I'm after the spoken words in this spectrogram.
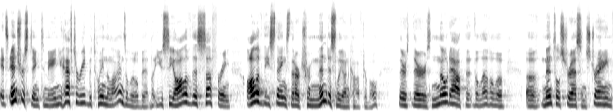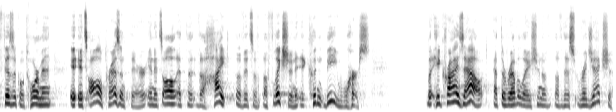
It's interesting to me, and you have to read between the lines a little bit, but you see all of this suffering, all of these things that are tremendously uncomfortable. There's, there's no doubt that the level of, of mental stress and strain, physical torment, it, it's all present there, and it's all at the, the height of its affliction. It, it couldn't be worse. But he cries out at the revelation of, of this rejection.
